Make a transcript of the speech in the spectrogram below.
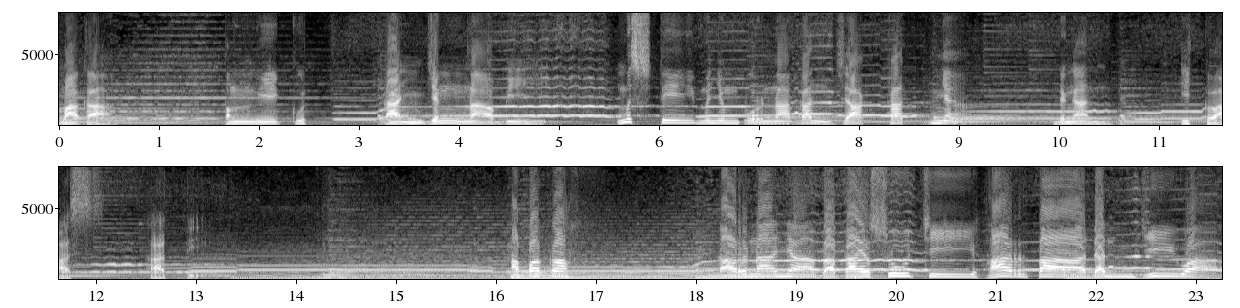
maka pengikut kanjeng Nabi mesti menyempurnakan zakatnya dengan ikhlas hati. Apakah karenanya bakal suci harta dan jiwa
